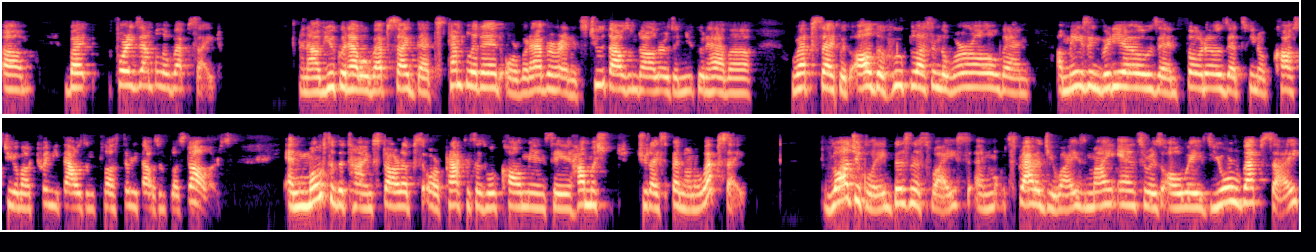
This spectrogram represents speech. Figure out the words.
Um, but for example, a website. And now you could have a website that's templated or whatever, and it's two thousand dollars, and you could have a website with all the hooplas in the world and amazing videos and photos that's you know cost you about 20000 plus 30000 plus dollars and most of the time startups or practices will call me and say how much should i spend on a website logically business wise and strategy wise my answer is always your website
